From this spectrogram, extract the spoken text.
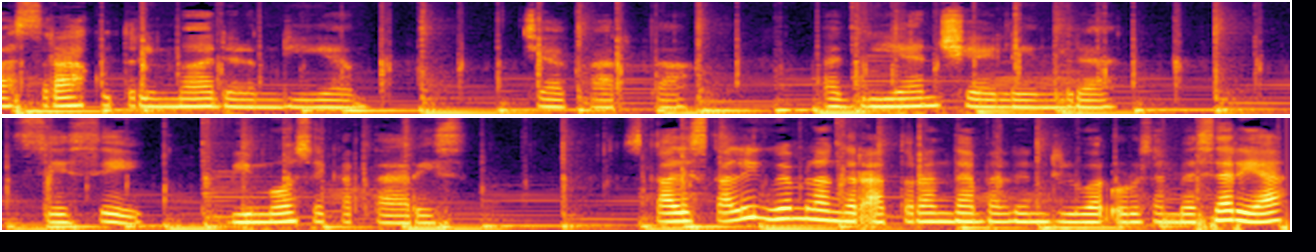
Pasrah ku terima dalam diam. Jakarta. Adrian Shailendra. CC, Bimo Sekretaris. Sekali-sekali gue melanggar aturan tempelin di luar urusan besar ya.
